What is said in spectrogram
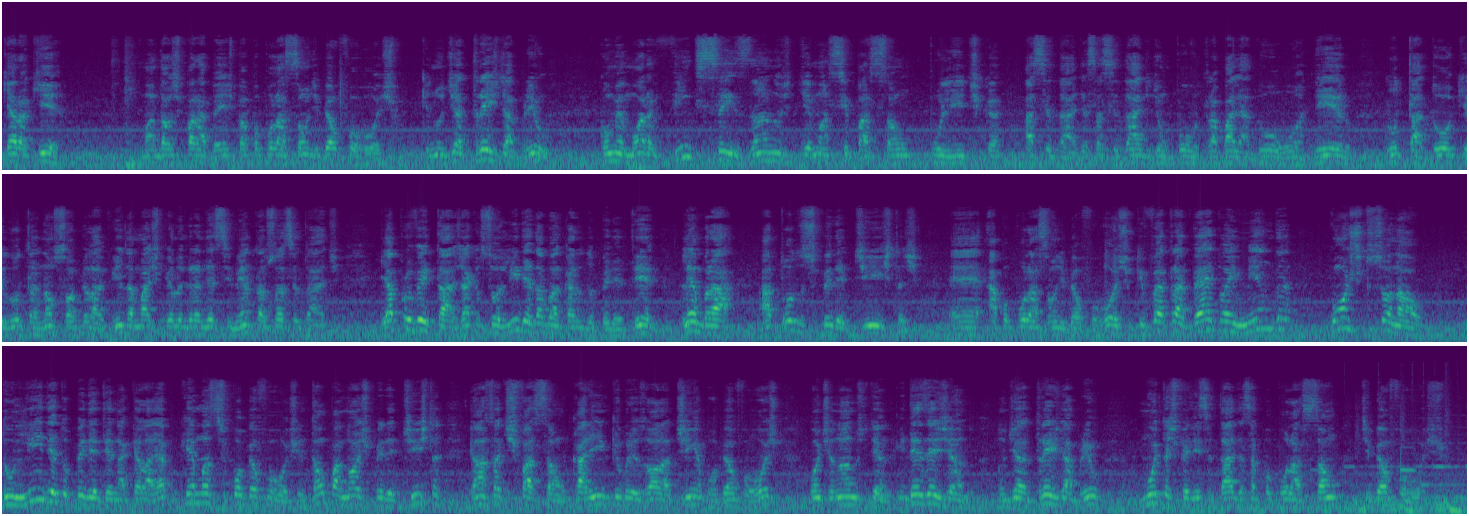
quero aqui mandar os parabéns para a população de Belfor Roxo, que no dia 3 de abril comemora 26 anos de emancipação política à cidade. Essa cidade de um povo trabalhador, ordeiro, lutador, que luta não só pela vida, mas pelo engrandecimento da sua cidade. E aproveitar, já que eu sou líder da bancada do PDT, lembrar a todos os pedetistas, é, a população de Belfor Roxo, que foi através de uma emenda constitucional do líder do PDT naquela época que emancipou Belfor Roxo. Então, para nós pedetistas, é uma satisfação, o carinho que o Brizola tinha por Belfor Roxo, continuamos tendo e desejando, no dia 3 de abril, muitas felicidades a essa população de Belfor Roxo.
